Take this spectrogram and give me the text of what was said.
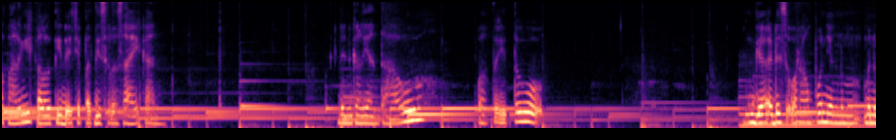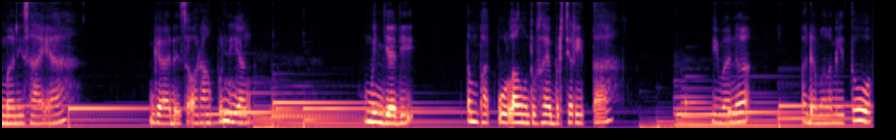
apalagi kalau tidak cepat diselesaikan. Dan kalian tahu, waktu itu nggak ada seorang pun yang menemani saya. Nggak ada seorang pun yang menjadi tempat pulang untuk saya bercerita. Di mana pada malam itu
